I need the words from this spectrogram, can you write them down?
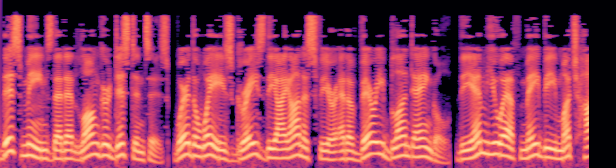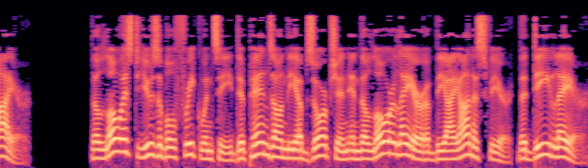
This means that at longer distances, where the waves graze the ionosphere at a very blunt angle, the MUF may be much higher. The lowest usable frequency depends on the absorption in the lower layer of the ionosphere, the D layer.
